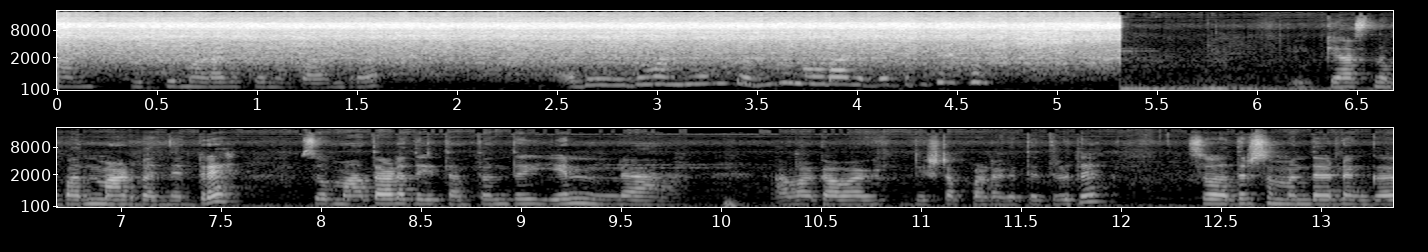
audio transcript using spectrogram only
ನಾನು ಸುದ್ದಿ ಮಾಡಾಕತ್ತೇನಪ್ಪ ಅಂದ್ರೆ ಅದು, ಇದು ಒಂದು ಏನು ತೆಗೆದು ನೋಡಾಕತ್ತೈತ್ರಿ ಈ ಗ್ಯಾಸ್ನ ಬಂದ್ ಮಾಡಿ ಬಂದೇನ್ರಿ. ಸೊ ಮಾತಾಡೋದೈತಂತಂದು ಏನು ಅವಾಗ ಅವಾಗ ಡಿಸ್ಟರ್ಬ್ ಮಾಡಾಕತ್ತೈತ್ರಿ ಅದು. ಸೊ ಅದ್ರ ಸಂಬಂಧ ನಂಗೆ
